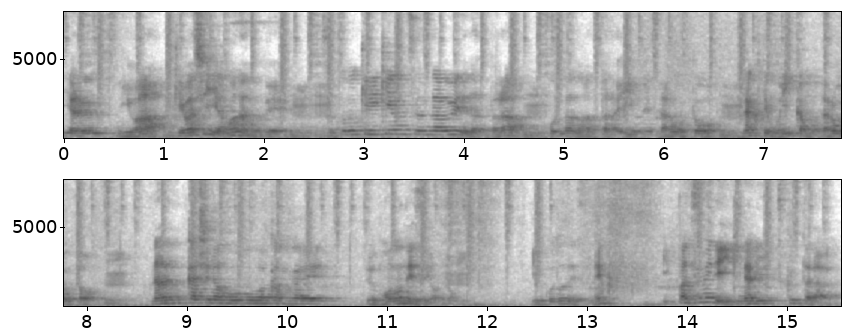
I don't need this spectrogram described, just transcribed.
やるにはうん。険しい山なので、うん。そこの経験を積んだ上でだったら、うん。こんなのあったらいいよねだろうと、うん。なくてもいいかもだろうと、うん。何かしら方法は考えるものですよということですね。一発目でいきなり作ったら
